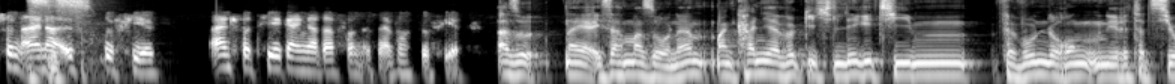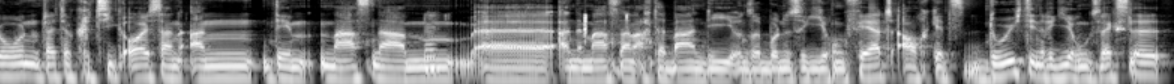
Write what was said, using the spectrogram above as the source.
Schon einer ist, ist zu viel ein Spaziergänger davon ist einfach zu viel. Also, naja, ich sag mal so, ne, man kann ja wirklich legitim Verwunderung und Irritation und vielleicht auch Kritik äußern an dem Maßnahmen, mhm. äh, an der Maßnahmenachterbahn, die unsere Bundesregierung fährt, auch jetzt durch den Regierungswechsel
